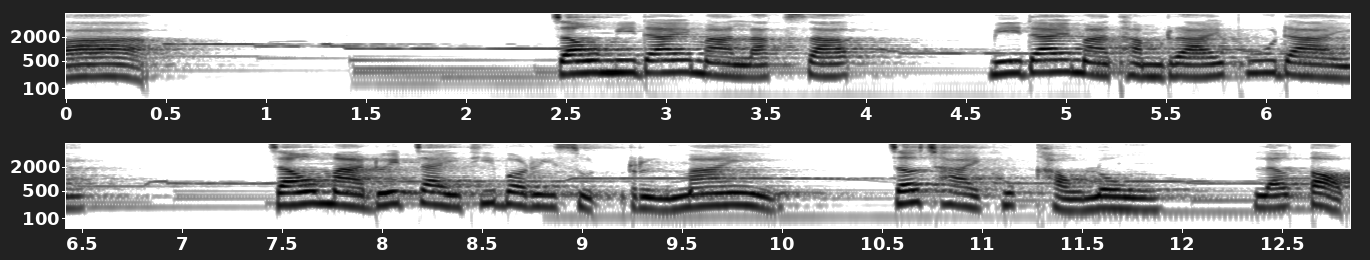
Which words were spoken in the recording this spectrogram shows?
ว่า เจ้ามิได้มาลักทรัพย์มิได้มาทำร้ายผู้ใด เจ้ามาด้วยใจที่บริสุทธิ์หรือไม่ เจ้าชายคุกเข่าลง แล้วตอบ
